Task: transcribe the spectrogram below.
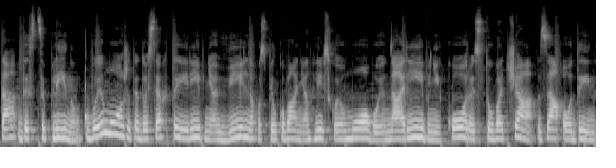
та дисципліну. Ви можете досягти рівня вільного спілкування англійською мовою на рівні користувача за один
